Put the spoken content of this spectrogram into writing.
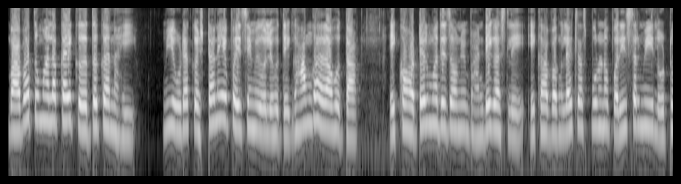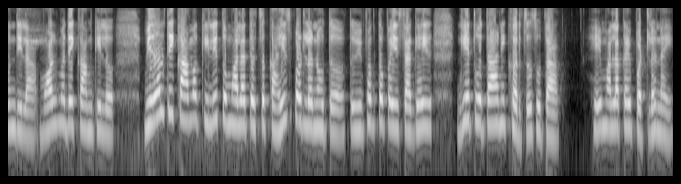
बाबा तुम्हाला काही कळतं का नाही? मी एवढ्या कष्टाने हे पैसे मिळवले होते. घाम घाला होता. एका हॉटेलमध्ये जाऊन मी भांडे घासले. एका बंगल्याचा पूर्ण परिसर मी लोटून दिला. मॉलमध्ये काम केलं. मिळेल ती कामं केली तुम्हाला त्याचं काहीच पडलं नव्हतं. तुम्ही फक्त पैसा घे घेत होता आणि खर्चच होता. हे मला काही पटलं नाही.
